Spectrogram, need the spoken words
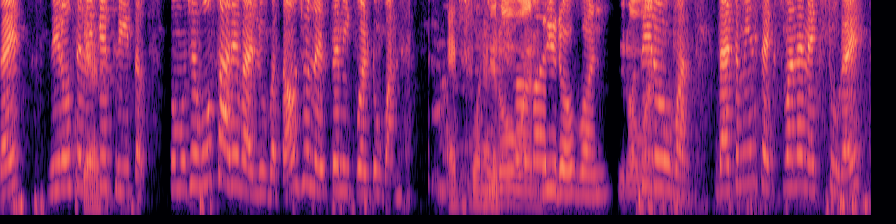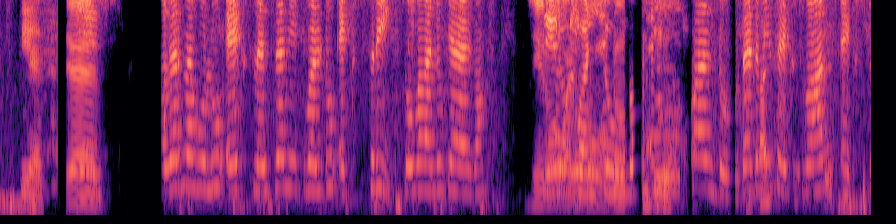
राइट right? जीरो से yes. लेके थ्री तक तो मुझे वो सारे वैल्यू बताओ जो less than equal to one है X one and X two right अगर मैं बोलू X less than equal to X three तो वैल्यू क्या आएगा 0, 1, 2. 1, 2. That means x1, x2,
